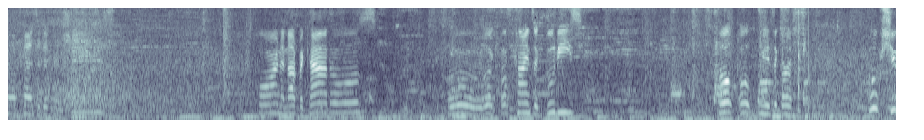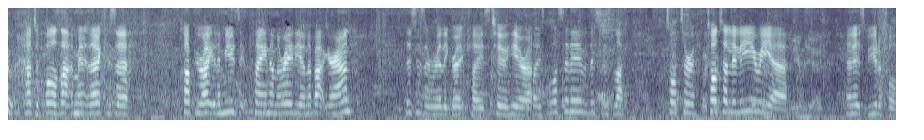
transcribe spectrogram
All kinds of different shoes. Corn and avocados. Oh, look, all kinds of goodies. Oh, oh, music goes. Oh, shoot. Had to pause that a minute there because uh, copyright of the music playing on the radio in the background. This is a really great place too here. at Place. The name? This is La Tota Yeah. and it's beautiful.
